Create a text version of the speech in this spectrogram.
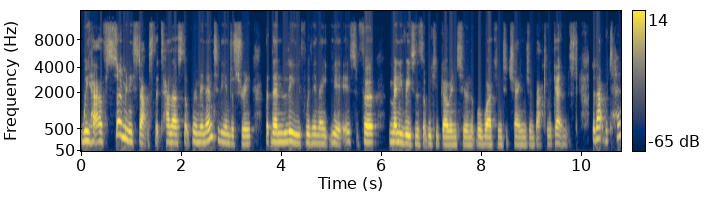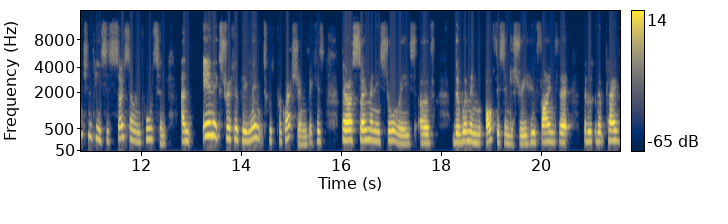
we have so many stats that tell us that women enter the industry but then leave within eight years for many reasons that we could go into and that we're working to change and battle against. But that retention piece is so so important and inextricably linked with progression because there are so many stories of the women of this industry who find that the, the playing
